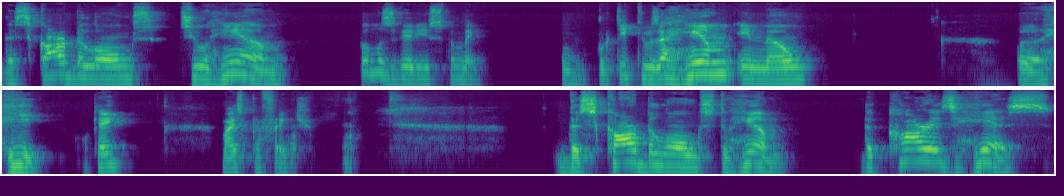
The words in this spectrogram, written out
This car belongs to him. Vamos ver isso também. Por que, que usa him e não uh, he, ok? Mais para frente. This car belongs to him. The car is his.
